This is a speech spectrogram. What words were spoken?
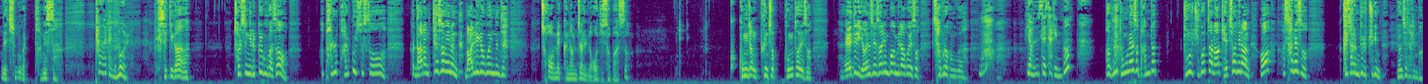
내 친구가 당했어. 당하다니 뭘? 그 새끼가 철승이를 끌고 가서 발로 밟고 있었어. 나랑 태성이는 말리려고 했는데. 처음에 그 남자를 어디서 봤어? 공장 근처 공터에서 애들이 연쇄살인범이라고 해서 잡으러 간 거야. 뭐? 연쇄살인범? 아, 우리 동네에서 남자 둘 죽었잖아. 개천이랑, 어? 산에서. 그 사람들을 죽인 연쇄살인범.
